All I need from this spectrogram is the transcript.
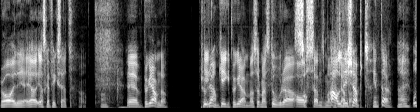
Bra idé. Jag, jag ska fixa ett. Eh, program då? Program. Gig, gigprogram, alltså de här stora Så- asen som man kan Aldrig köpa. köpt. Inte? Nej. Och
